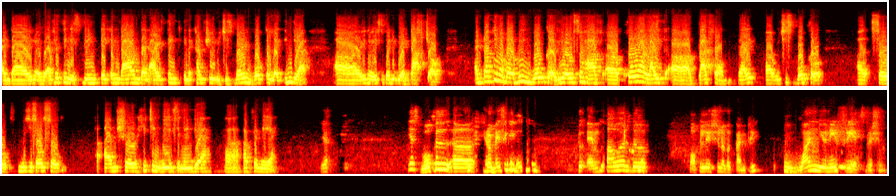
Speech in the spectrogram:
and uh, you know if everything is being taken down, then I think in a country which is very vocal like India, uh, you know, it's going to be a tough job. And talking about being vocal, you also have a Quora-like uh, platform, right, uh, which is Vokal. Uh, so, which is also, I'm sure, hitting waves in India, uh, Aprameya. Yeah. Yes, Vokal. Uh, you know, basically, to empower the population of a country. One, you need free expression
